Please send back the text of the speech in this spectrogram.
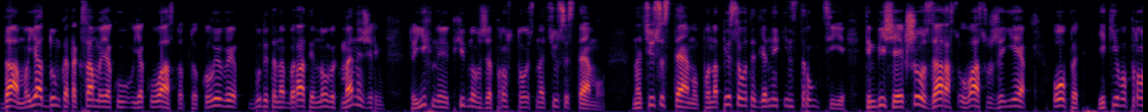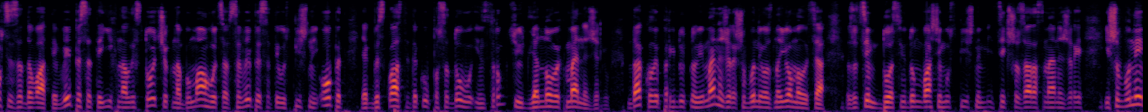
да, моя думка так само, як у, як у вас. Тобто, коли ви будете набирати нових менеджерів, то їх необхідно вже просто ось на цю систему. На цю систему понаписувати для них інструкції. Тим більше, якщо зараз у вас вже є опит, які вопроси задавати, виписати їх на листочок, на бумагу, це все виписати успішний опит, якби скласти таку посадову інструкцію для нових менеджерів. Да, коли прийдуть нові менеджери, щоб вони ознайомилися з цим досвідом вашим успішним і цих, що зараз менеджери, і щоб вони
